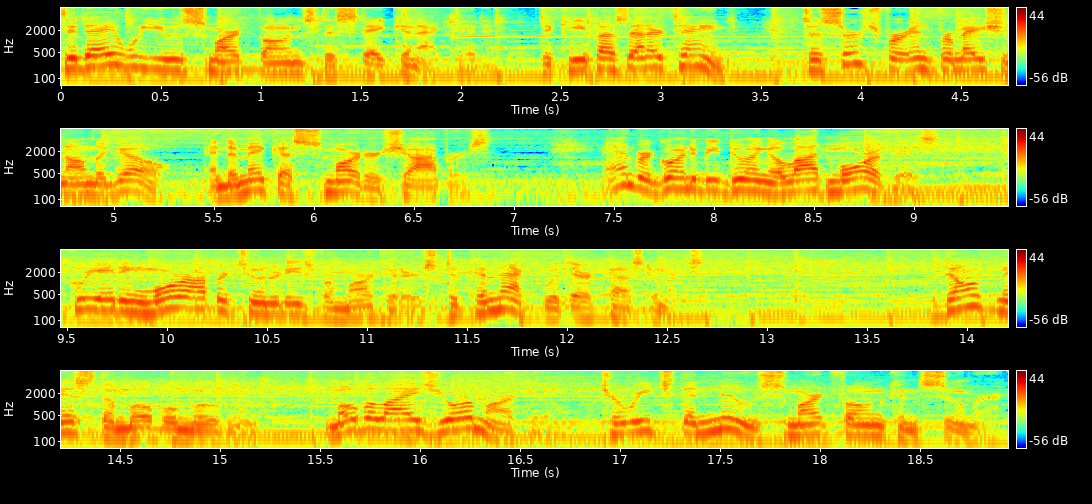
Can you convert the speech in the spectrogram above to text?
Today we use smartphones to stay connected, to keep us entertained, to search for information on the go, and to make us smarter shoppers. And we're going to be doing a lot more of this, creating more opportunities for marketers to connect with their customers. Don't miss the mobile movement. Mobilize your marketing to reach the new smartphone consumer.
